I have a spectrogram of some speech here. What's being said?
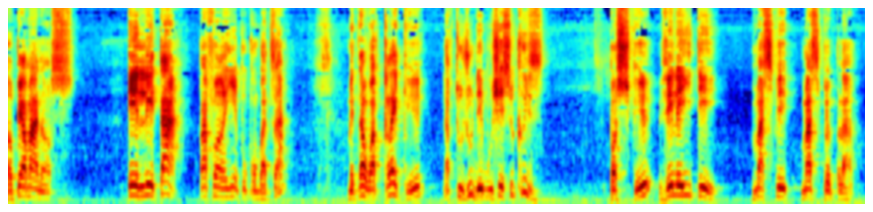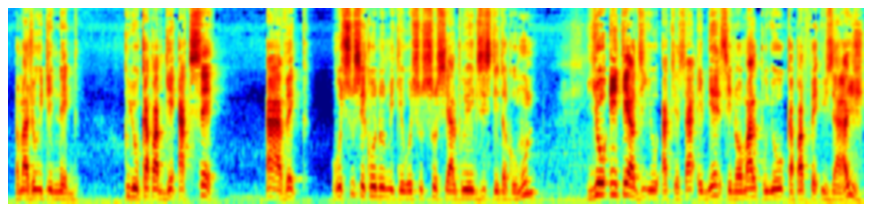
an permanans e l'Etat pa fwa an yen pou kombat sa, metnan wap klen ke nap toujou debouche sou kriz. Paske veleite mas, pe, mas pepla, an majorite neg, pou yo kapap gen akse avèk resous ekonomik e resous sosyal pou yo egziste tako moun, yo interdi yo akse sa, ebyen se normal pou yo kapap fe usaj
